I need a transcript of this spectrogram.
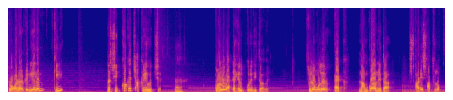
তো অর্ডারকে নিয়ে এলেন কি? না শিক্ষকের চাকরি হচ্ছে। হ্যাঁ। কোনোবাবু একটা হেল্প করে দিতে হবে। তৃণমূলের এক নামকরা নেতা সাড়ে সাত লক্ষ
